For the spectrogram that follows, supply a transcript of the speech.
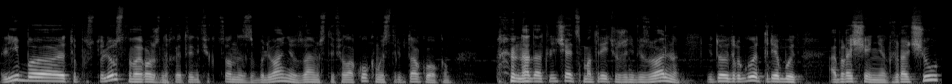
либо это пустулез новорожденных, это инфекционное заболевание, называемое стафилококком и стрептококком. Надо отличать, смотреть уже не визуально. И то, и другое требует обращения к врачу,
